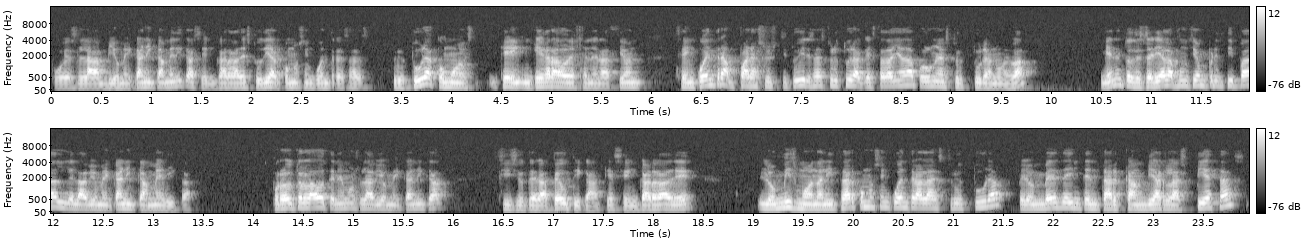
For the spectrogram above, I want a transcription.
pues la biomecánica médica se encarga de estudiar cómo se encuentra esa estructura, cómo, en qué grado de generación se encuentra para sustituir esa estructura que está dañada por una estructura nueva. Bien, entonces sería la función principal de la biomecánica médica. Por otro lado, tenemos la biomecánica fisioterapéutica, que se encarga de lo mismo, analizar cómo se encuentra la estructura, pero en vez de intentar cambiar las piezas,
